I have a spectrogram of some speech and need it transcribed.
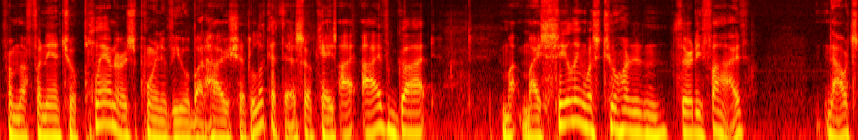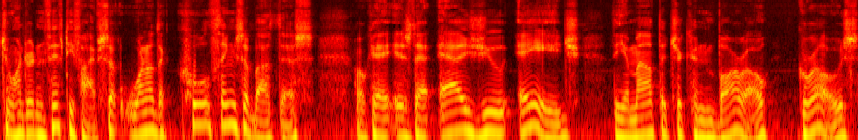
from the financial planner's point of view about how you should look at this, okay, I, I've got my, my ceiling was 235 now it's 255. So one of the cool things about this, okay, is that as you age, the amount that you can borrow grows,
